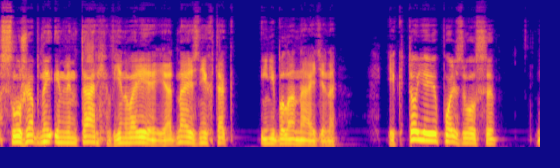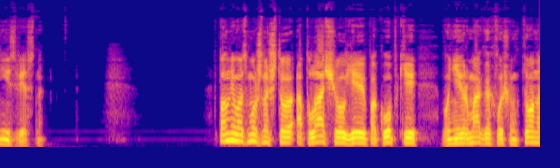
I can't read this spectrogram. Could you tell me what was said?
служебный инвентарь в январе, и одна из них так и не была найдена. И кто ею пользовался, неизвестно. Вполне возможно, что оплачивал ею покупки в универмагах Вашингтона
